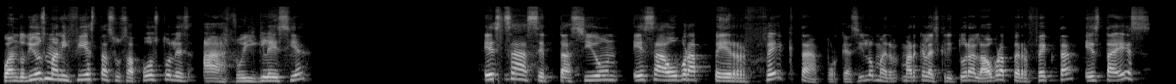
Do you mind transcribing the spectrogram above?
Cuando Dios manifiesta a sus apóstoles a su iglesia, esa aceptación, esa obra perfecta, porque así lo marca la escritura, la obra perfecta, esta es,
